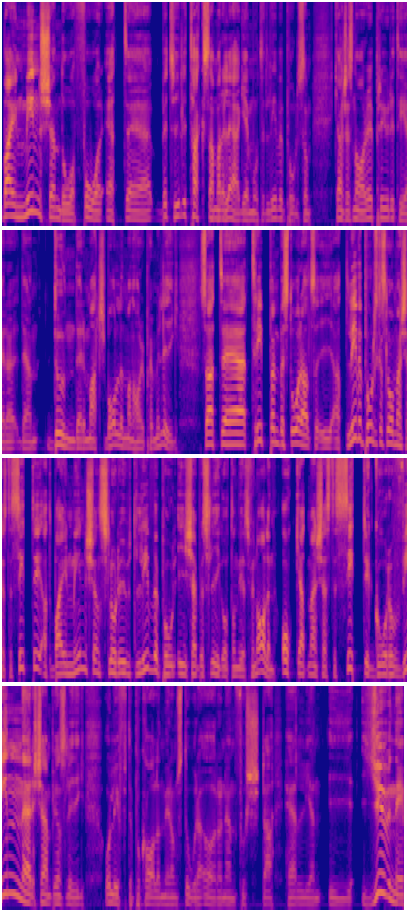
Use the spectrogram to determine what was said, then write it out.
Bayern München då får ett eh, betydligt tacksammare läge mot ett Liverpool som kanske snarare prioriterar den dundermatchbollen man har i Premier League. Så att eh, trippen består alltså i att Liverpool ska slå Manchester City, att Bayern München slår ut Liverpool i Champions League åttondelsfinalen och att Manchester City går och vinner Champions League League och lyfter pokalen med de stora öronen första helgen i juni.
